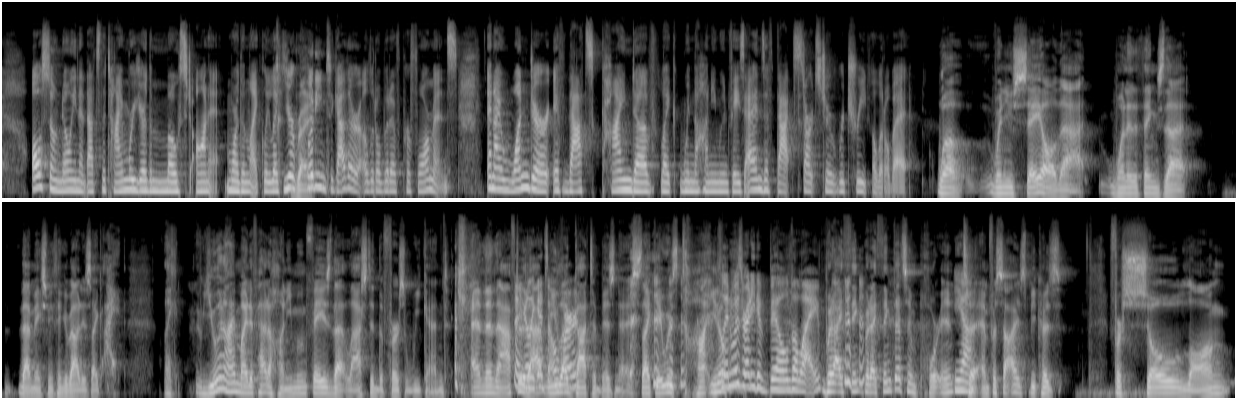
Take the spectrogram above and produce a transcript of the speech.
also knowing that that's the time where you're the most on it, more than likely. Like you're Right. putting together a little bit of performance. And I wonder if that's kind of like when the honeymoon phase ends, if that starts to retreat a little bit. Well, when you say all that, one of the things that that makes me think about is like I like you and I might have had a honeymoon phase that lasted the first weekend. And then after like, that, "It's we over." like got to business. Like it was time, you know, Flynn was ready to build a life. but I think but I think that's important Yeah. to emphasize because for so long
